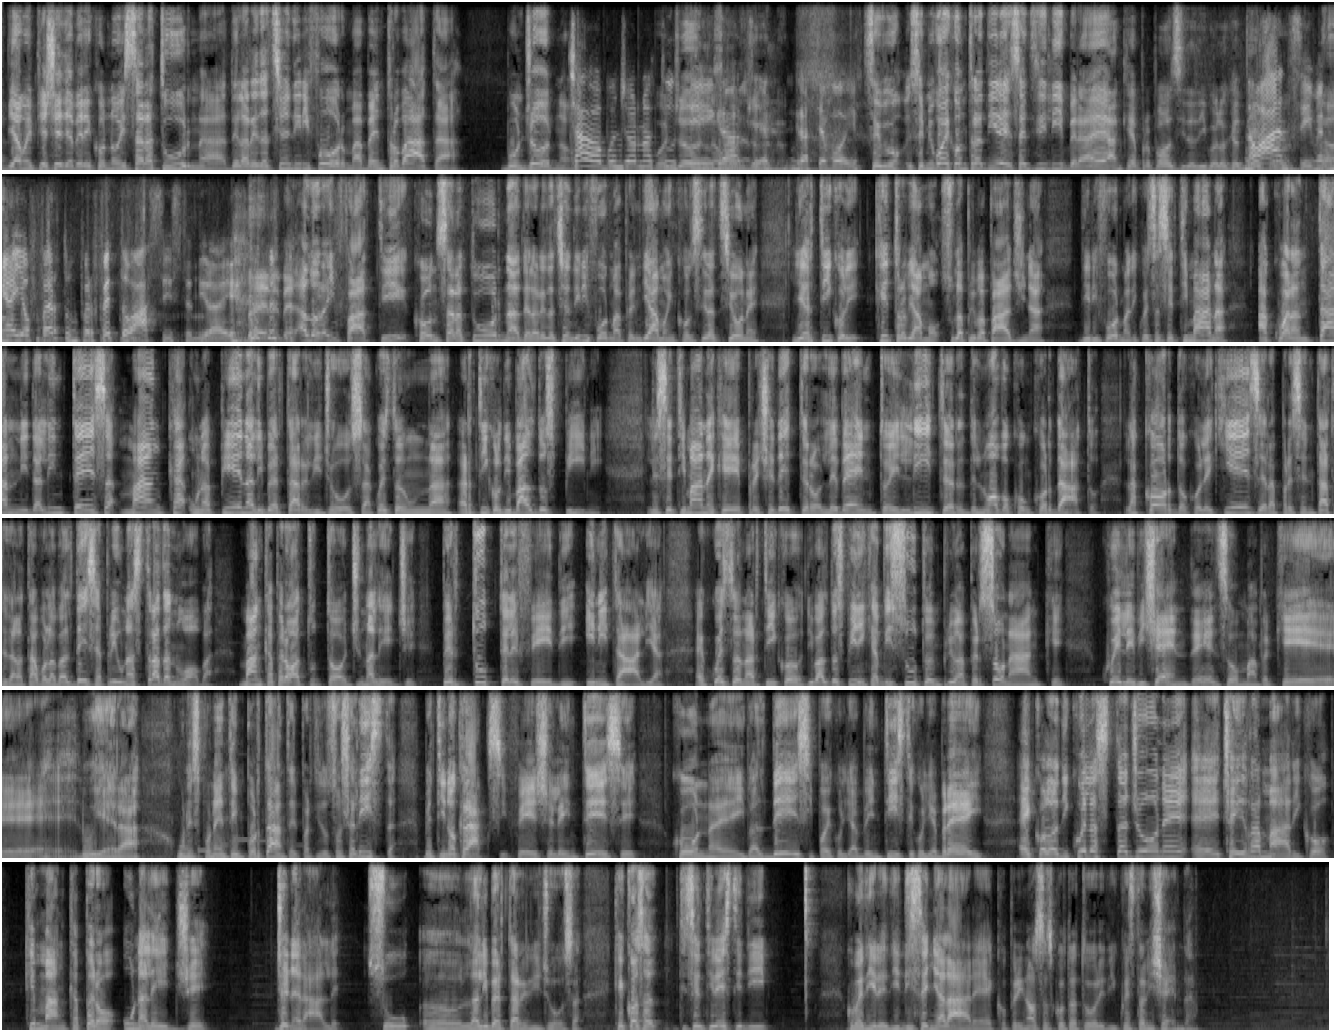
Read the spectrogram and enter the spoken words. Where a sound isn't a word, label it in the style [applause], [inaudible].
Abbiamo il piacere di avere con noi Sara Turna della redazione di Riforma, ben trovata. Buongiorno. Ciao, buongiorno a buongiorno, tutti, grazie. Buongiorno. grazie a voi. Se, se, mi vuoi contraddire, sentiti libera, eh, anche a proposito di quello che ho detto. No, anzi, no. mi hai offerto un perfetto assist, direi. Bene, [laughs] bene. Allora, infatti, con Sara Turna della redazione di Riforma prendiamo in considerazione gli articoli che troviamo sulla prima pagina di Riforma di questa settimana a 40 anni dall'intesa manca una piena libertà religiosa. Questo è un articolo di Valdo Spini. Le settimane che precedettero l'evento e l'iter del nuovo concordato, l'accordo con le chiese rappresentate dalla tavola valdese aprì una strada nuova. Manca però a tutt'oggi una legge per tutte le fedi in Italia. Ecco, questo è un articolo di Valdo Spini che ha vissuto in prima persona anche quelle vicende, insomma, perché eh, lui era un esponente importante del Partito Socialista. Bettino Craxi fece le intese con eh, i valdesi, poi con gli avventisti, con gli ebrei. Ecco, allora di quella stagione eh, c'è il rammarico che manca però una legge generale sulla uh, libertà religiosa. Che cosa ti sentiresti di, dire, di, di segnalare ecco, per i nostri ascoltatori di questa vicenda?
